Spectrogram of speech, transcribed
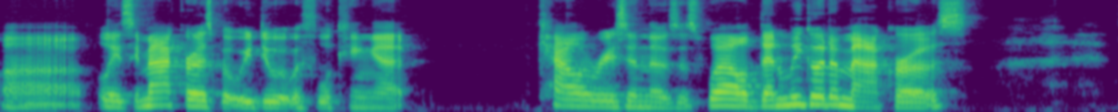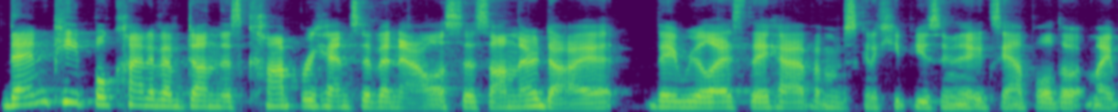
uh, lazy macros, but we do it with looking at calories in those as well. Then we go to macros. Then people kind of have done this comprehensive analysis on their diet. They realize they have, I'm just going to keep using the example, though it might,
